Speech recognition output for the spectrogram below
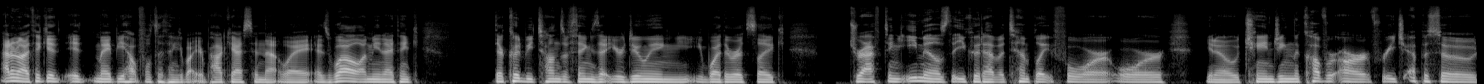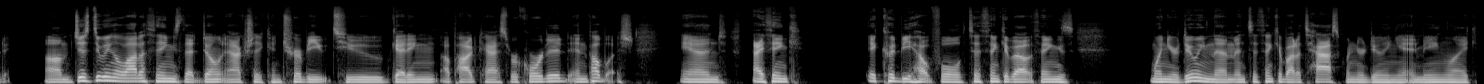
I don't know, I think it, it might be helpful to think about your podcast in that way as well. I mean, I think there could be tons of things that you're doing, whether it's like drafting emails that you could have a template for or you know changing the cover art for each episode um, just doing a lot of things that don't actually contribute to getting a podcast recorded and published. And I think it could be helpful to think about things when you're doing them and to think about a task when you're doing it and being like,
